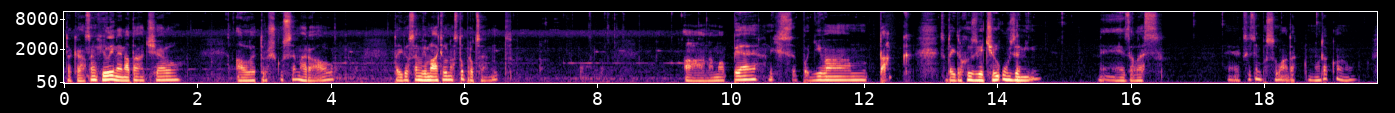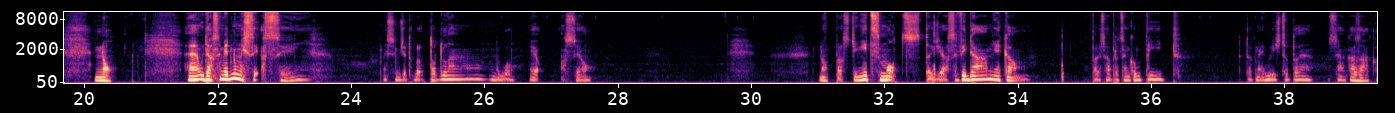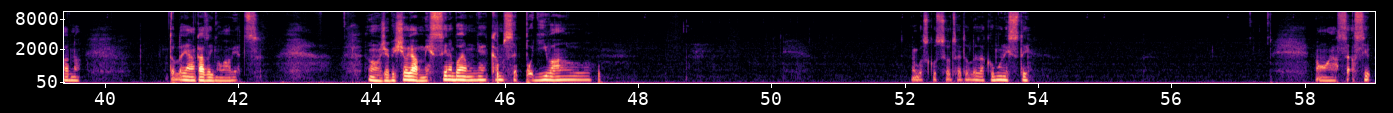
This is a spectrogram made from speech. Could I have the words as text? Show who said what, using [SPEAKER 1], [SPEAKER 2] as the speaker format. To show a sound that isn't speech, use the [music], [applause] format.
[SPEAKER 1] Tak já jsem chvíli nenatáčel, ale trošku jsem hrál. Tady to jsem vymlátil na 100%. A na mapě, když se podívám, tak jsem tady trochu zvětšil území. Ne, za les. Jak se s tím posouvá? Tak, no takhle, no. No. E, udělal jsem jednu misi asi. Myslím, že to bylo tohle, nebo jo, asi jo. No prostě nic moc, takže já se vydám někam. 50% complete. Tak nejblíž, co to je? Asi nějaká základna. Tohle je nějaká zajímavá věc. No, že bych šel dělat misi, nebo jen někam se podíval. Nebo zkusil, co je tohle za komunisty. No, já se asi...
